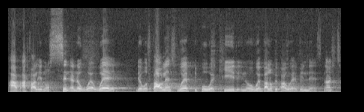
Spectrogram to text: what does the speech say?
I've actually not seen anywhere where there was violence, where people were killed, you know, where ballot paper were being uh, snatched.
